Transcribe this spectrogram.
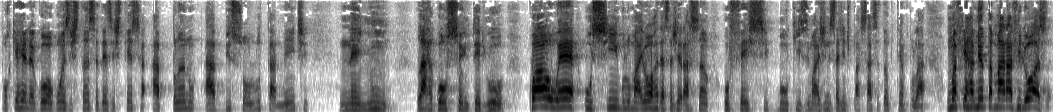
Porque relegou algumas instâncias da existência a plano absolutamente nenhum. Largou o seu interior. Qual é o símbolo maior dessa geração? O Facebook. Imagine se a gente passasse tanto tempo lá. Uma ferramenta maravilhosa.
